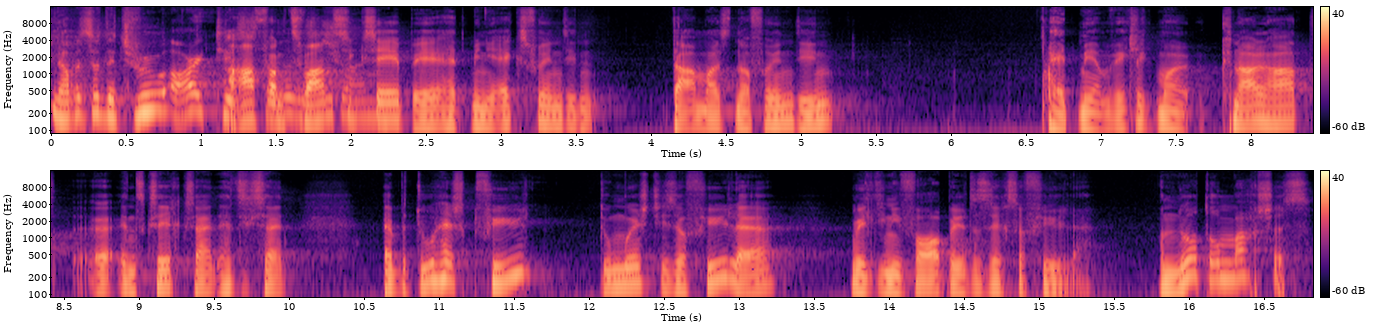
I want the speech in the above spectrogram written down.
Ja, aber so der True Artist. Anfang oder? Das ist 20 schon- gesehen bin, hat meine Ex-Freundin, damals noch Freundin, hat mir wirklich mal knallhart äh, ins Gesicht gesagt, hat sie gesagt, eben, du hast das Gefühl, du musst dich so fühlen, weil deine Vorbilder sich so fühlen. Und nur darum machst du es.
